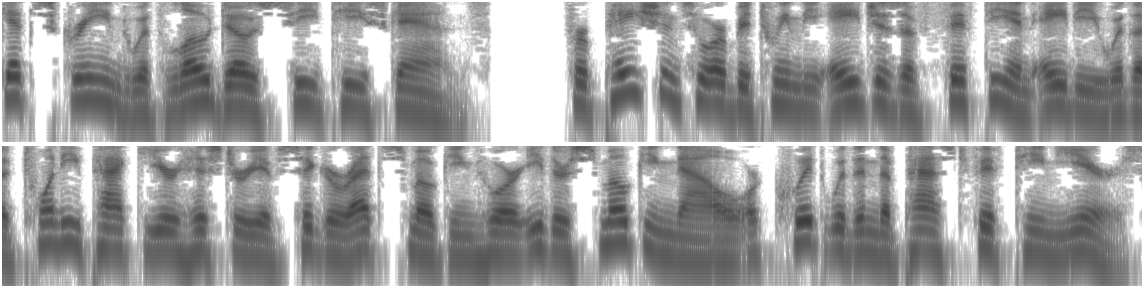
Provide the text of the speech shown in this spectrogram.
Get screened with low-dose CT scans. For patients who are between the ages of 50 and 80 with a 20-pack year history of cigarette smoking who are either smoking now or quit within the past 15 years,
